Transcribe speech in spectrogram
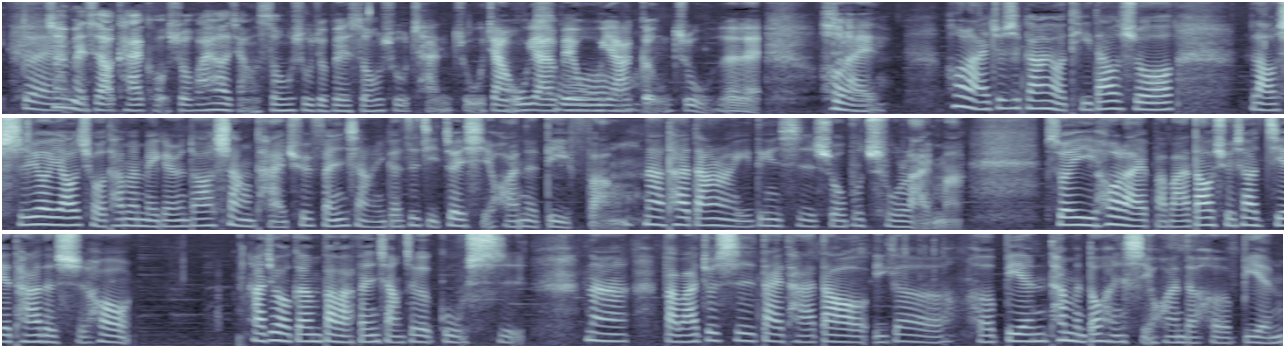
对，所以每次要开口说话，要讲松树就被松树缠住，讲乌鸦被乌鸦梗住，对不对？后来，后来就是刚刚有提到说，老师又要求他们每个人都要上台去分享一个自己最喜欢的地方。那他当然一定是说不出来嘛。所以后来爸爸到学校接他的时候，他就跟爸爸分享这个故事。那爸爸就是带他到一个河边，他们都很喜欢的河边。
